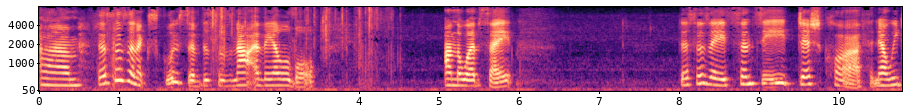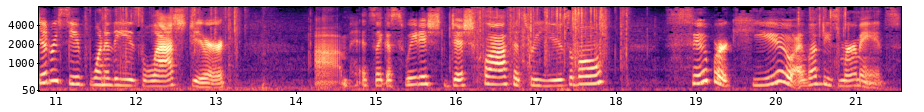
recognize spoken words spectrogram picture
Um, this is an exclusive. This is not available on the website. This is a Scentsy dishcloth. Now, we did receive one of these last year. Um, it's like a Swedish dishcloth. It's reusable. Super cute. I love these mermaids.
